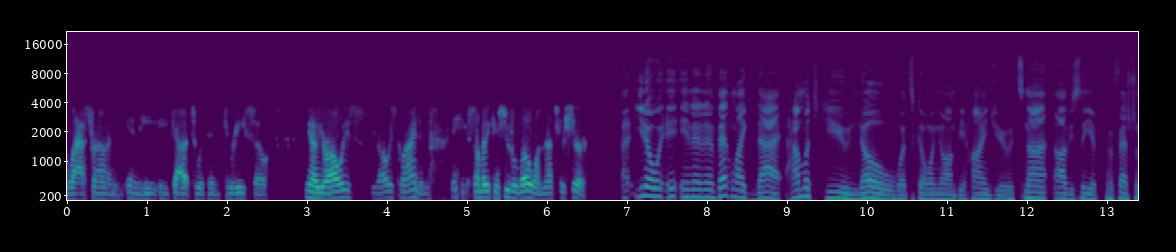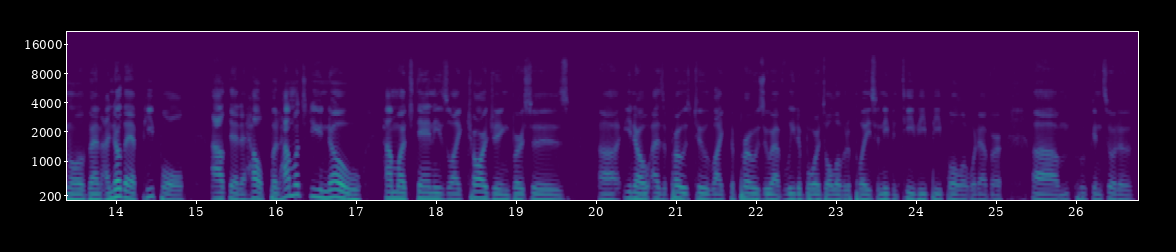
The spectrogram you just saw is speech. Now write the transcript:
the last round, and, and he, he got it to within three. So, you know, you're always you're always grinding. Somebody can shoot a low one, that's for sure. Uh, you know, in, in, an event like that, how much do you know what's going on behind you? It's not obviously a professional event. I know they have people out there to help, but how much do you know how much Danny's like charging versus, uh, you know, as opposed to like the pros who have leaderboards all over the place and even TV people or whatever um, who can sort of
